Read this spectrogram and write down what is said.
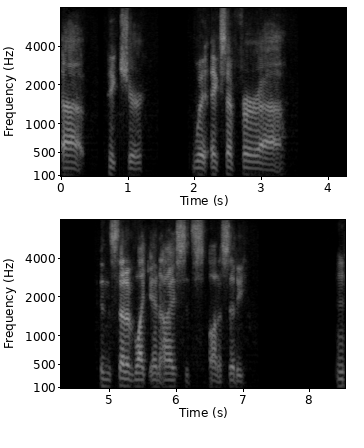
uh, picture, except for uh, instead of like in ice, it's on a city. Mhm.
